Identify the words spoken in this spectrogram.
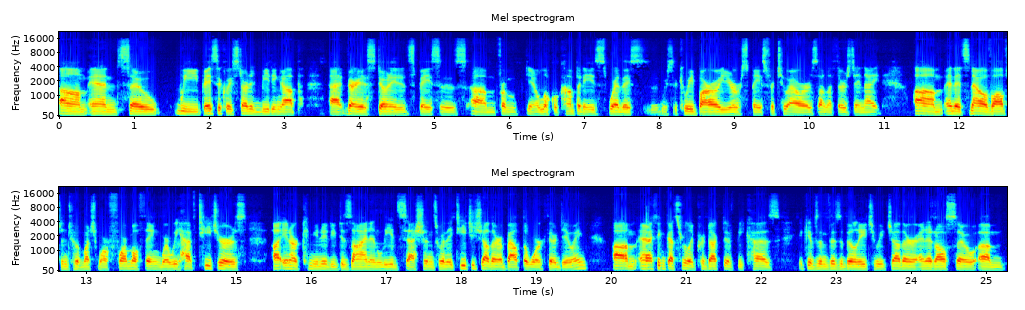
um, and so we basically started meeting up at various donated spaces um, from you know local companies where they we said, "Can we borrow your space for two hours on a Thursday night?" Um, and it's now evolved into a much more formal thing where we have teachers uh, in our community design and lead sessions where they teach each other about the work they're doing. Um, and I think that's really productive because it gives them visibility to each other, and it also um,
